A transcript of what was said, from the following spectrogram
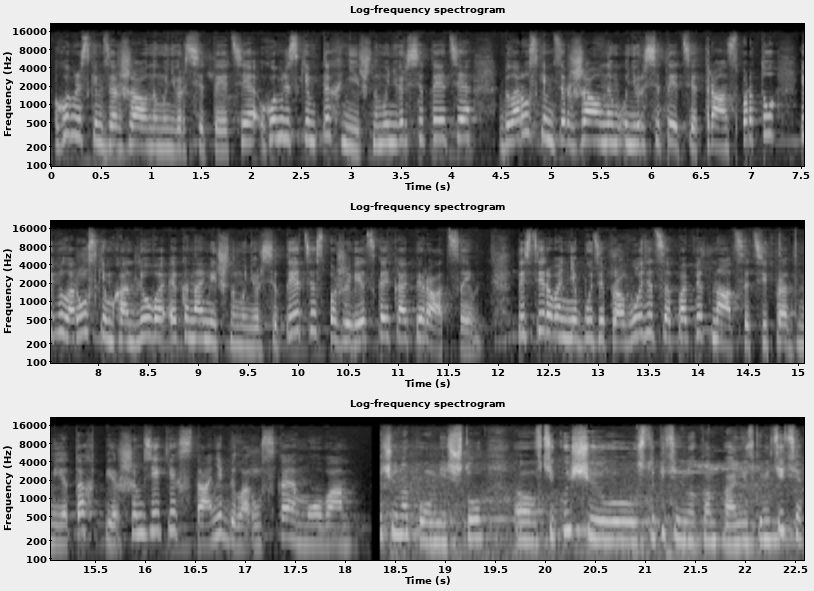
гомельскім дзяржаўным універсітэце, гомельскім тэхнічным універсітэце, беларускім дзяржаўным універсітэце транспарту і беларускім гандлёва-эканамічным універсітэце спажывецкай кааперацыі. Тэсціраванне будзе праводзіцца па 15 прадметах, першым з якіх стане беларуская мова. Хочу напомнить, что э, в текущую вступительную кампанию в Комитете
